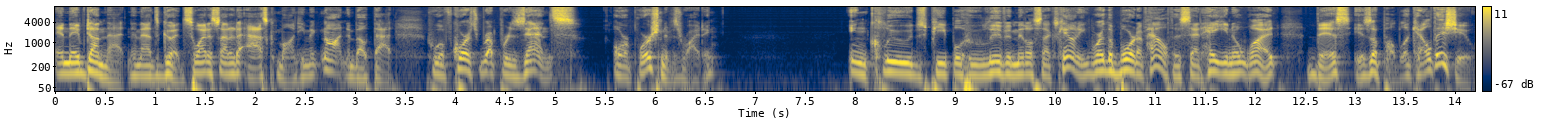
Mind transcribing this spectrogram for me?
And they've done that, and that's good. So I decided to ask Monte McNaughton about that, who, of course, represents, or a portion of his riding, includes people who live in Middlesex County, where the Board of Health has said, hey, you know what? This is a public health issue.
